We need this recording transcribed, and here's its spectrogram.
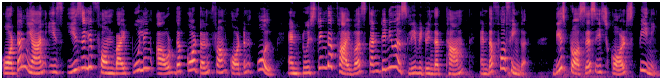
Cotton yarn is easily formed by pulling out the cotton from cotton wool and twisting the fibers continuously between the thumb and the forefinger. This process is called spinning.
